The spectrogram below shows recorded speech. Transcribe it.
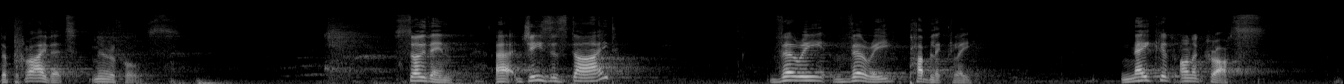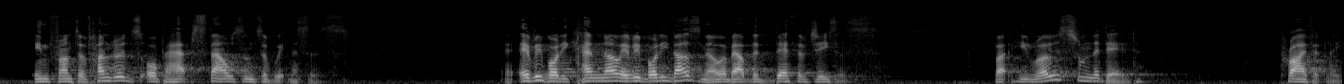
the private miracles. So then, uh, Jesus died very, very publicly, naked on a cross, in front of hundreds or perhaps thousands of witnesses. Everybody can know, everybody does know about the death of Jesus. But he rose from the dead privately.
